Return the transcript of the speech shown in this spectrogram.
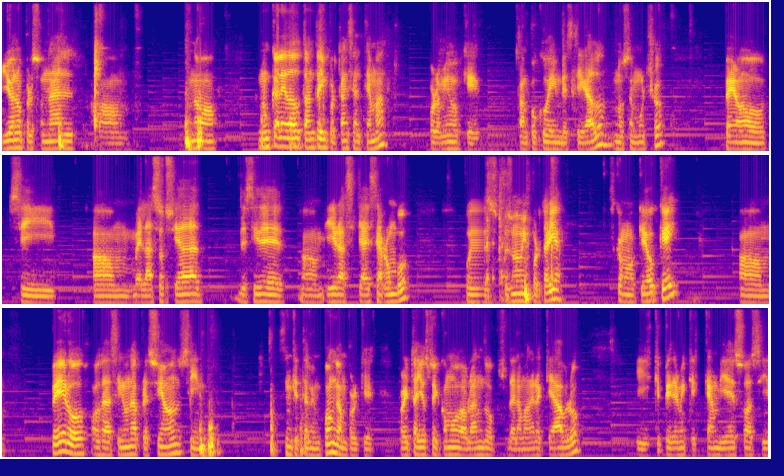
yo en lo personal no, nunca le he dado tanta importancia al tema, por lo mismo que tampoco he investigado, no sé mucho, pero si la sociedad decide ir hacia ese rumbo, pues, pues no me importaría. Es como que, ok, pero, o sea, sin una presión, sin, sin que te lo impongan, porque ahorita yo estoy cómodo hablando pues, de la manera que hablo y que pedirme que cambie eso así,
